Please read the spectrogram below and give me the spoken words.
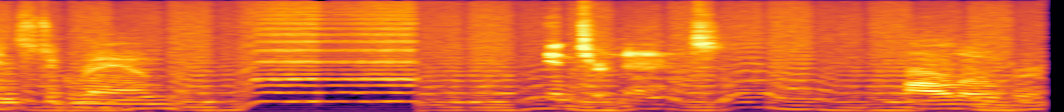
Instagram, Internet. all over.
